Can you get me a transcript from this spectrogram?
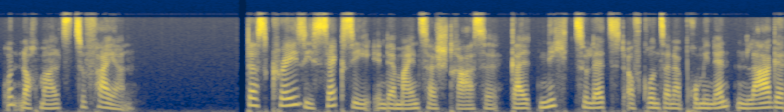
und nochmals zu feiern. Das Crazy Sexy in der Mainzer Straße galt nicht zuletzt aufgrund seiner prominenten Lage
